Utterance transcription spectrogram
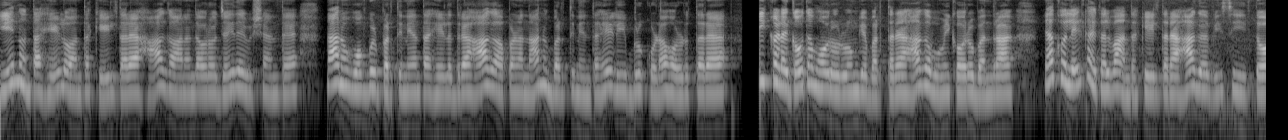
ಏನು ಅಂತ ಹೇಳು ಅಂತ ಕೇಳ್ತಾರೆ. ಆಗ ಆನಂದ್ ಅವರು, ಜಯದೇವ್ ವಿಷಯ ಅಂತೆ, ನಾನು ಹೋಗ್ಬಿಟ್ಟು ಬರ್ತೀನಿ ಅಂತ ಹೇಳಿದ್ರೆ, ಆಗ ಅಪರ್ಣ, ನಾನು ಬರ್ತೀನಿ ಅಂತ ಹೇಳಿ ಇಬ್ರು ಕೂಡ ಹೊರಡ್ತಾರೆ. ಈ ಕಡೆ ಗೌತಮ್ ಅವರು ರೂಮ್ಗೆ ಬರ್ತಾರೆ. ಆಗ ಭೂಮಿಕಾ ಅವರು ಬಂದ್ರ, ಯಾಕೋ ಲೇಟ್ ಆಯ್ತಲ್ವಾ? ಅಂತ ಕೇಳ್ತಾರೆ. ಆಗ ವಿ ಸಿ ಇತ್ತು.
